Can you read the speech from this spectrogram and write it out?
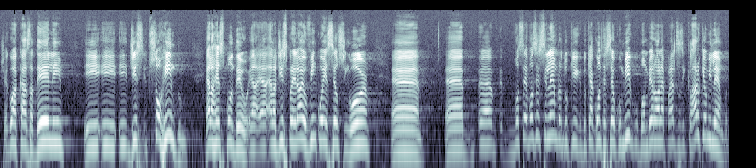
chegou à casa dele e, e, e disse, sorrindo, ela respondeu, ela, ela disse para ele, oh, eu vim conhecer o senhor, é, é, é, você, você se lembra do que, do que aconteceu comigo? O bombeiro olha para ela e diz assim, claro que eu me lembro,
